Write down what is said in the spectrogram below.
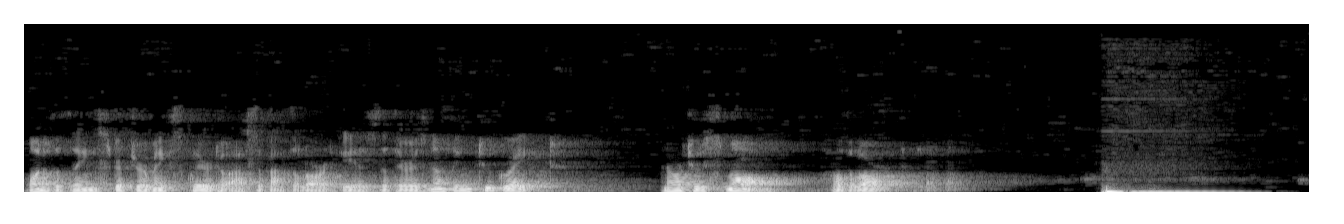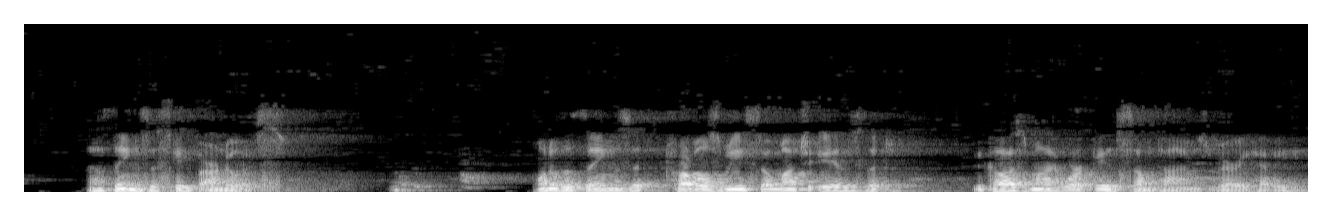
One of the things Scripture makes clear to us about the Lord is that there is nothing too great nor too small for the Lord. Now things escape our notice. One of the things that troubles me so much is that because my work is sometimes very heavy,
